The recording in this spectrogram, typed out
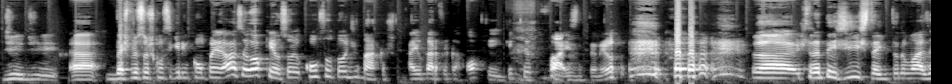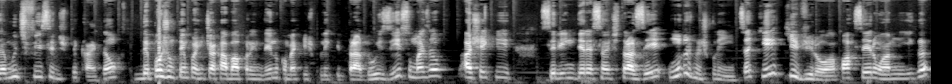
de, de uh, das pessoas conseguirem compreender. Ah, ok, eu sou consultor de marcas. Aí o cara fica, ok, o que, que você faz, entendeu? uh, estrategista e tudo mais. É muito difícil de explicar. Então, depois de um tempo a gente acaba aprendendo como é que explica e traduz isso, mas eu achei que seria interessante trazer um dos meus clientes aqui, que virou uma parceira, uma amiga,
